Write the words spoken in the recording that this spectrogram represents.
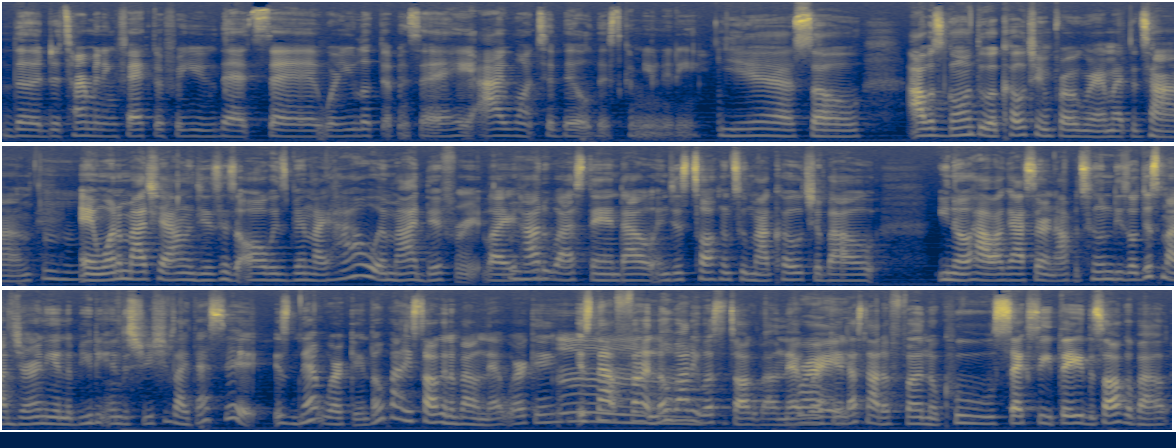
the determining factor for you that said where you looked up and said hey i want to build this community yeah so i was going through a coaching program at the time mm-hmm. and one of my challenges has always been like how am i different like mm-hmm. how do i stand out and just talking to my coach about you know, how I got certain opportunities or just my journey in the beauty industry. She was like, that's it. It's networking. Nobody's talking about networking. Mm. It's not fun. Nobody wants to talk about networking. Right. That's not a fun or cool, sexy thing to talk about.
